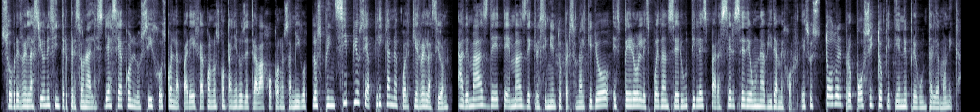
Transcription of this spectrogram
sobre relaciones interpersonales, ya sea con los hijos, con la pareja, con los compañeros de trabajo, con los amigos. Los principios se aplican a cualquier relación, además de temas de crecimiento personal que yo espero les puedan ser útiles para hacerse de una vida mejor. Eso es todo el propósito que tiene Pregúntale a Mónica.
